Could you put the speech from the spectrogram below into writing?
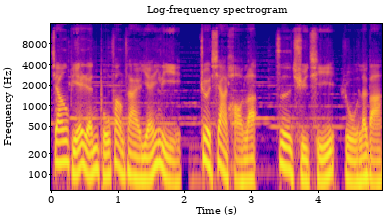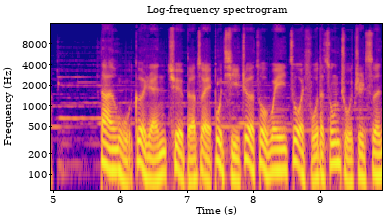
将别人不放在眼里。这下好了，自取其辱了吧？但五个人却得罪不起这作威作福的宗主之孙，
